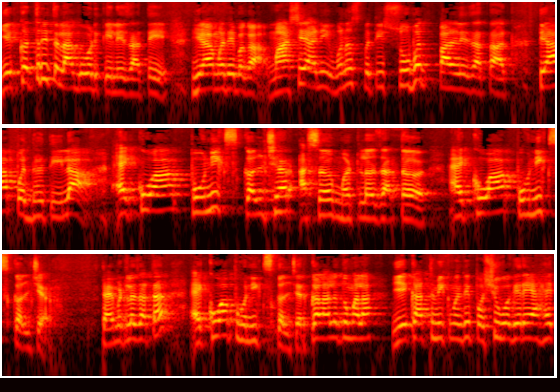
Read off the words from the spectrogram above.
एकत्रित लागवड केले जाते. यामध्ये बघा मासे आणि वनस्पती सोबत पाळले जातात. त्या पद्धतीला ॲक्वापोनिक्स कल्चर असं म्हटलं जातं. ॲक्वापोनिक्स कल्चर काय म्हटलं जातं? ॲक्वापोनिक्स कल्चर कळालं तुम्हाला? एकात्मिकमध्ये पशु वगैरे आहेत?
